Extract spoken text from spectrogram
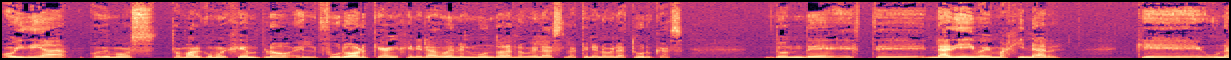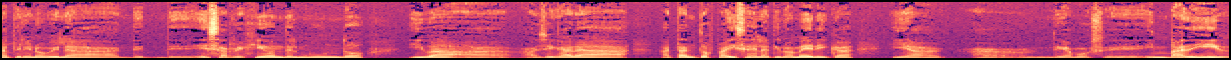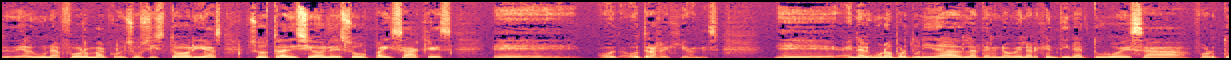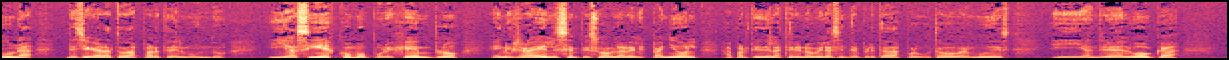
hoy día podemos tomar como ejemplo el furor que han generado en el mundo las novelas, las telenovelas turcas, donde este, nadie iba a imaginar que una telenovela de, de esa región del mundo iba a, a llegar a, a, tantos países de Latinoamérica y a, a digamos, eh, invadir de alguna forma con sus historias, sus tradiciones, sus paisajes, eh, otras regiones. Eh, en alguna oportunidad la telenovela argentina tuvo esa fortuna de llegar a todas partes del mundo. Y así es como, por ejemplo, en Israel se empezó a hablar el español a partir de las telenovelas interpretadas por Gustavo Bermúdez y Andrea del Boca.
